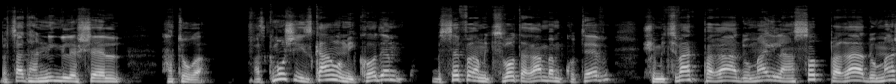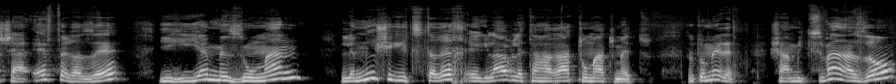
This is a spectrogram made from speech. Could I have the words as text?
בצד הנגלה של התורה. אז כמו שהזכרנו מקודם, בספר המצוות הרמב"ם כותב שמצוות פרה אדומה היא לעשות פרה אדומה שהאפר הזה יהיה מזומן למי שיצטרך אליו לטהרת טומאת מת. זאת אומרת, שהמצווה הזו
